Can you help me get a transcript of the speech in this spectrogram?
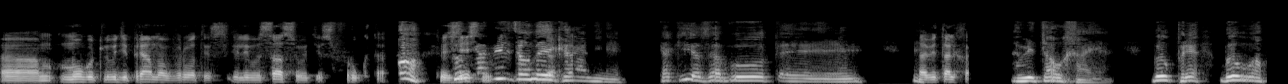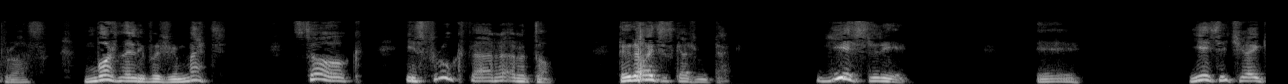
могут люди прямо в рот из, или высасывать из фрукта. О, То есть тут здесь... я видел на экране, как ее зовут, э, А Виталь Хая. Витал Хая. Был, был вопрос, можно ли выжимать сок из фрукта ртом. Так давайте скажем так. Если, э, если человек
